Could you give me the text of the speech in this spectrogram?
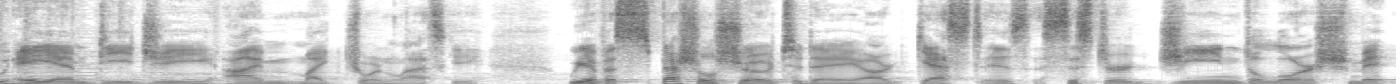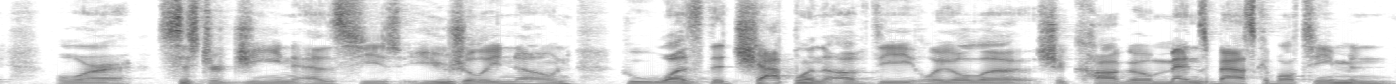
to AMDG. I'm Mike Jordan Laskey. We have a special show today. Our guest is Sister Jean Dolores Schmidt, or Sister Jean, as she's usually known, who was the chaplain of the Loyola Chicago men's basketball team and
